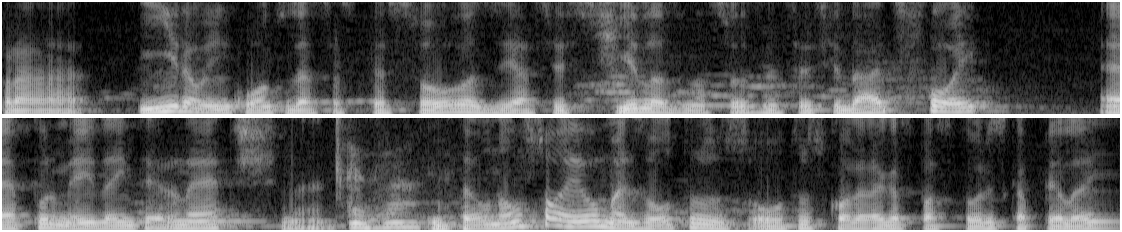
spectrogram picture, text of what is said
para ir ao encontro dessas pessoas e assisti-las nas suas necessidades foi é, por meio da internet. Né? Exato. Então, não só eu, mas outros, outros colegas pastores capelães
